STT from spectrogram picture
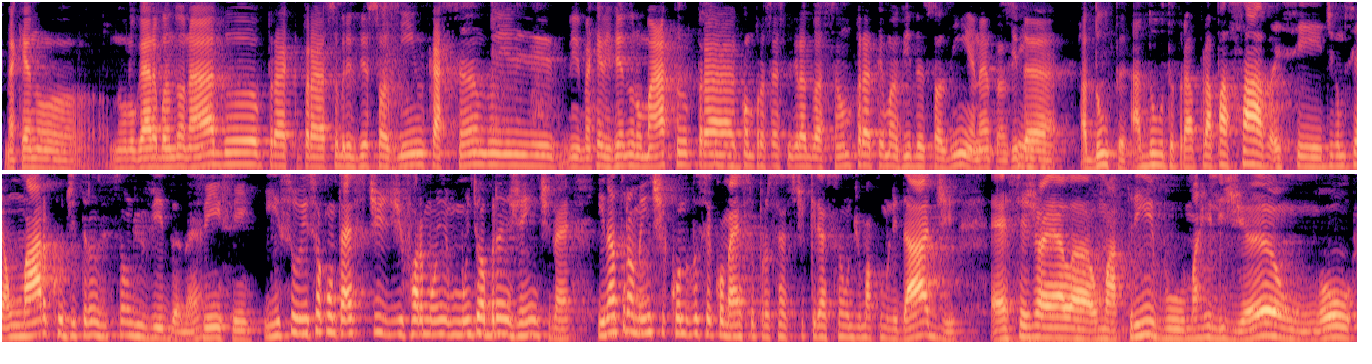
como é que é, no, num lugar abandonado para sobreviver sozinho, caçando e como é que é, vivendo no mato pra, como processo de graduação para ter uma vida sozinha, né? uma vida adulta. Adulta, para passar esse, digamos assim, é um marco de transição de vida, né? Sim, sim. E isso, isso acontece de, de forma muito abrangente, né? E naturalmente, quando você começa o processo de criação de uma comunidade, é, seja ela uma tribo, uma religião ou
